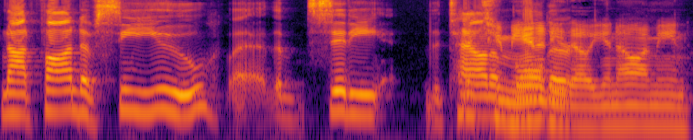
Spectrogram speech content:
not fond of CU, uh, the city the town it's of humanity Boulder. though you know i mean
